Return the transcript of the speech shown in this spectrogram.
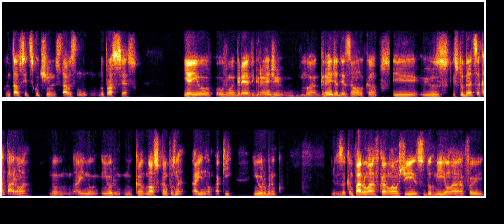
Quando estava se discutindo, estava assim, no processo. E aí houve uma greve grande, uma grande adesão no campus, e, e os estudantes acamparam lá, no, aí no, em Ouro, no nosso campus, né? Aí não, aqui, em Ouro Branco. Eles acamparam lá, ficaram lá uns dias, dormiam lá, foi,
